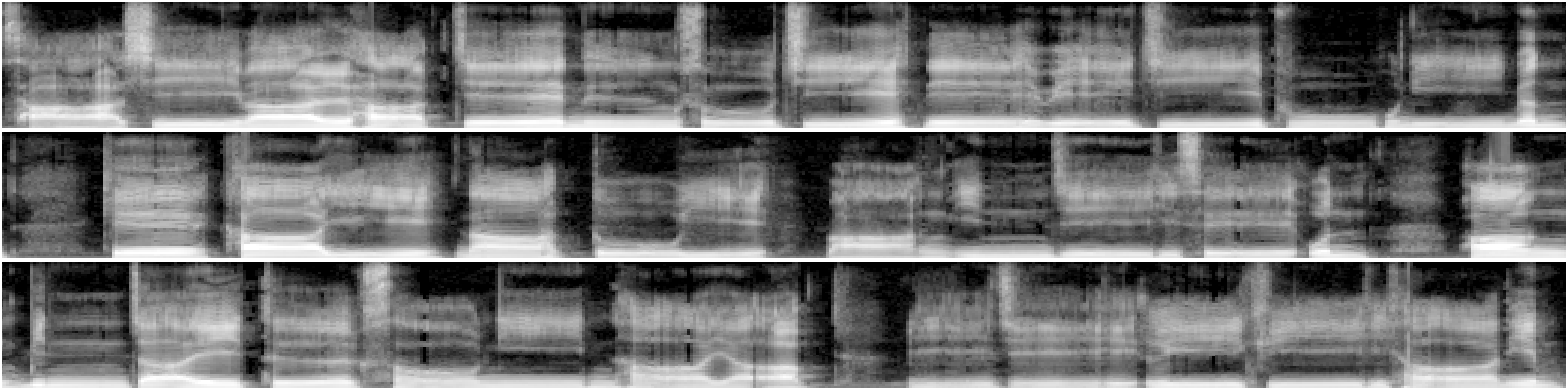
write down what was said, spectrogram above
사시말 학제능 수지 내외지 분이면 개가이 낙도이 망인지세온 황민자의 특성인하야 미지의 귀하님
